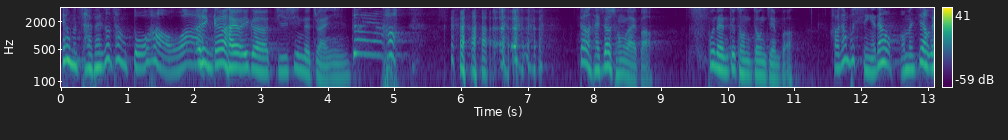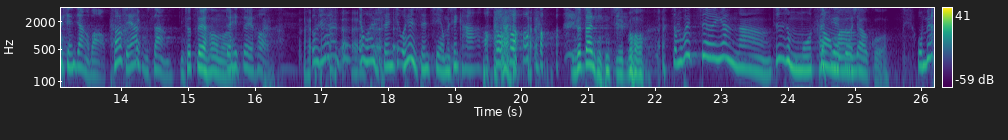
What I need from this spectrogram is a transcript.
哎，我们彩排时候唱多好啊！而且你刚刚还有一个即兴的转音，对呀、好，但还是要重来吧，不能就从中间吧？好像不行哎。但是我们这首歌先这样好不好？等一下补上。你说最后吗？对，，最后，我觉得，哎、我很生气，我也很生气。我们先卡、哦，你说暂停直播，怎么会这样啊？这是什么魔咒吗？做效果？我没有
